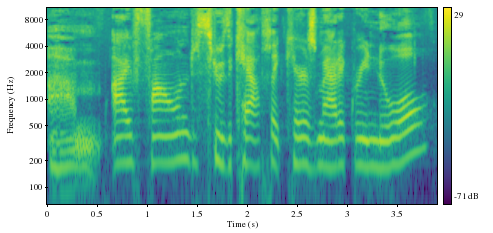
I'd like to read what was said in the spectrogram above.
um, I found through the Catholic Charismatic Renewal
